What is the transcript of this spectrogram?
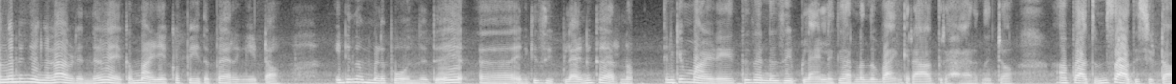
അങ്ങനെ ഞങ്ങൾ അവിടെ നിന്ന് വേഗം മഴയൊക്കെ പെയ്തപ്പോൾ ഇറങ്ങിട്ടോ. ഇനി നമ്മൾ പോകുന്നത് എനിക്ക് സിപ്പ് ലൈനിൽ കയറണം എനിക്ക് മഴയത്ത് തന്നെ സിപ്പ് ലൈനിൽ കയറണമെന്ന് ഭയങ്കര ആഗ്രഹമായിരുന്നു കേട്ടോ അപ്പോൾ അതും സാധിച്ചിട്ടോ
